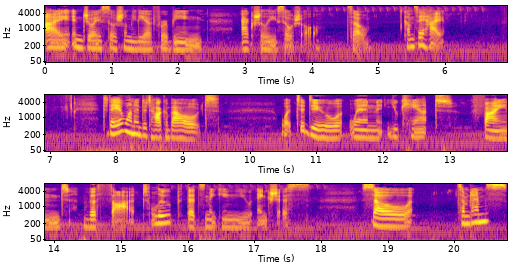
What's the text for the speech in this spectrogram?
I enjoy social media for being actually social. So come say hi. Today, I wanted to talk about what to do when you can't find the thought loop that's making you anxious. So, sometimes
